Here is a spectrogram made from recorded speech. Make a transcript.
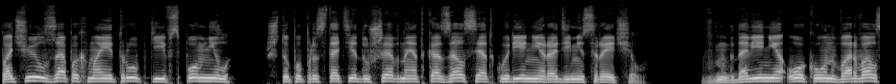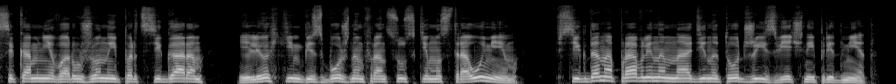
почуял запах моей трубки и вспомнил, что по простоте душевной отказался от курения ради мисс Рэчел. В мгновение ока он ворвался ко мне, вооруженный портсигаром и легким безбожным французским остроумием, всегда направленным на один и тот же извечный предмет.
